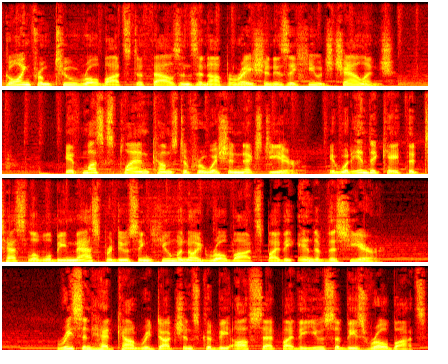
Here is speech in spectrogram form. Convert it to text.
Going from two robots to thousands in operation is a huge challenge. If Musk's plan comes to fruition next year, it would indicate that Tesla will be mass-producing humanoid robots by the end of this year. Recent headcount reductions could be offset by the use of these robots,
